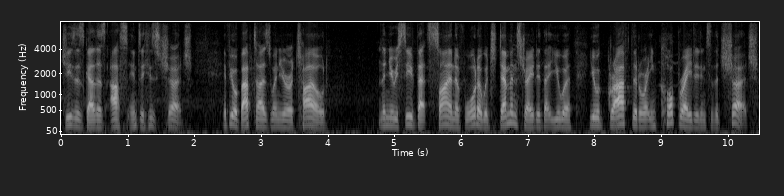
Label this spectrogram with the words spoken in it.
Jesus gathers us into his church. If you were baptized when you were a child, then you received that sign of water which demonstrated that you were, you were grafted or incorporated into the church.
